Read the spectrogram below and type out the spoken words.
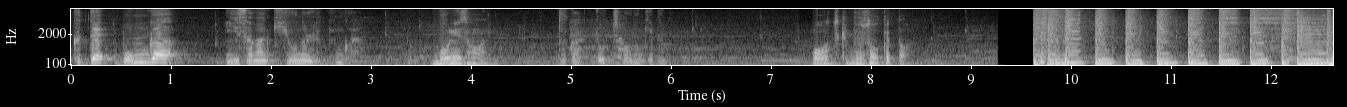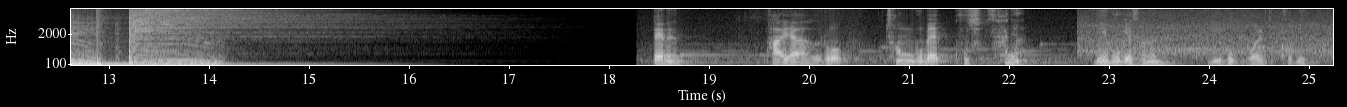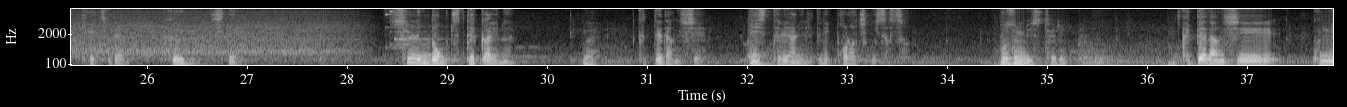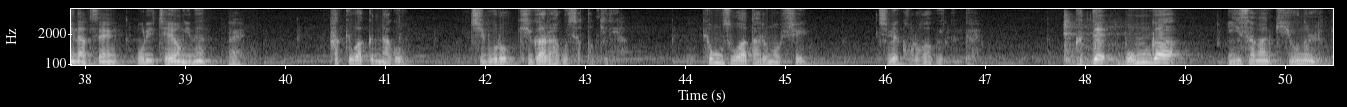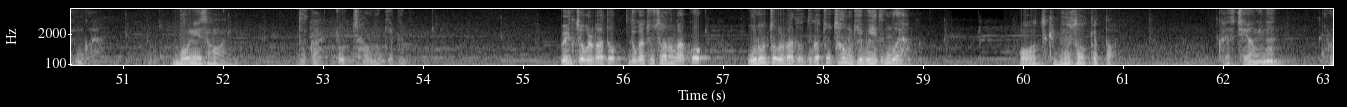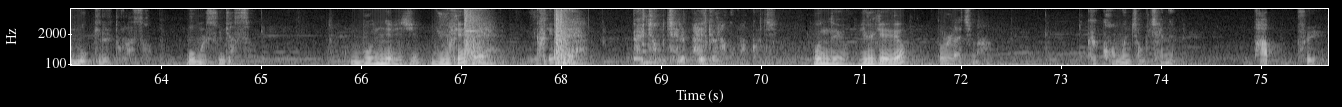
그때 뭔가 이상한 기운을 느낀 거야. 뭔 이상한? 누가 쫓아오는 기분? 어 어떻게 무서웠겠다. 때는 바야흐로 1994년 미국에서는 미국 월드컵이 개최된 그 시대야. 신림동 주택가에는 네. 그때 당시에 미스테리한 일들이 벌어지고 있었어. 무슨 미스테리? 그때 당시 국민학생 우리 재영이는 네. 학교가 끝나고 집으로 귀가를 하고 있었던 길이야. 평소와 다름없이 집에 걸어가고 있는데 그때 뭔가 이상한 기운을 느낀 거야. 뭔 이상한? 누가 쫓아오는 기분? 왼쪽을 봐도 누가 쫓아오는 것 같고 오른쪽을 봐도 누가 쫓아오는 기분이 든 거야. 어 어떻게 무서웠겠다. 그래서 재영이는 골목길을 돌아서 몸을 숨겼어. 뭔 일이지? 유괴? 그때 그 정체를 발견하고 만 거지. 뭔데요? 유괴예요? 놀라지 마. 그 검은 정체는 밥풀.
